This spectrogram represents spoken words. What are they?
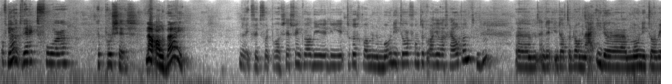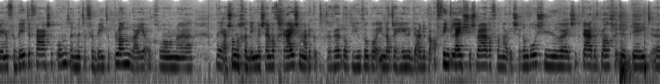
of Ja? dat het werkt voor het proces? Nou, allebei. Nee, ik vind voor het proces vind ik wel die, die terugkomende monitor vond ik wel heel erg helpend. Mhm. Um, en dat er dan na iedere monitor weer een verbeterfase komt en met een verbeterplan waar je ook gewoon, uh, nou ja, sommige dingen zijn wat grijzer, maar dat, hield ook wel in dat er hele duidelijke afvinklijstjes waren van nou is er een brochure, is het kaderplan geüpdate. Uh,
